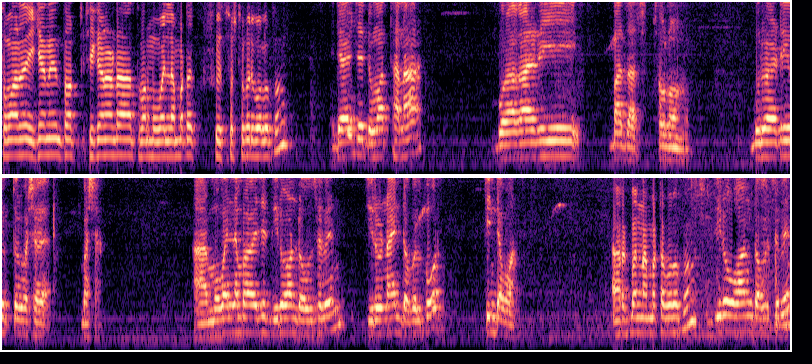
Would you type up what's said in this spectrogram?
তোমার এখানে তোমার ঠিকানাটা তোমার মোবাইল নাম্বারটা সুস্পষ্ট করে বলো তো। এটা হচ্ছে ডোমার থানা বোরাগাড়ি বাজার সংলগ্ন। বুড়াহাটির উত্তর বাসা বাসা। আর মোবাইল নাম্বার হয়েছে zero one double seven zero nine double four তিনটা ওয়ান। আরেকবার নাম্বারটা বলো তো। Zero one double seven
